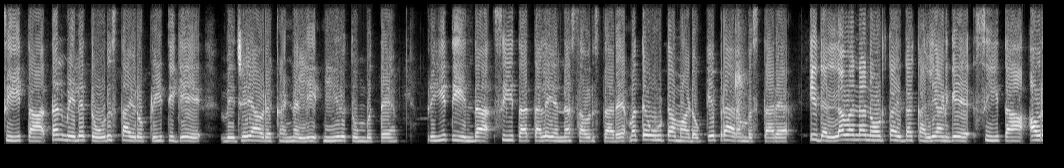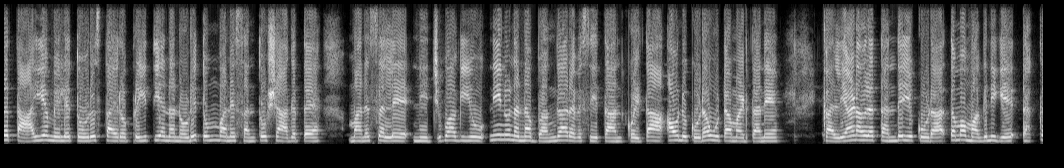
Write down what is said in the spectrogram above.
ಸೀತಾ ತನ್ನ ಮೇಲೆ ತೋರಿಸ್ತಾ ಇರೋ ಪ್ರೀತಿಗೆ ವಿಜಯ ಅವರ ಕಣ್ಣಲ್ಲಿ ನೀರು ತುಂಬುತ್ತೆ. ಪ್ರೀತಿಯಿಂದ ಸೀತಾ ತಲೆಯನ್ನ ಸವರಿಸ್ತಾರೆ ಮತ್ತೆ ಊಟ ಮಾಡೋಕೆ ಪ್ರಾರಂಭಿಸ್ತಾರೆ. ಇದೆಲ್ಲವನ್ನ ನೋಡ್ತಾ ಇದ್ದ ಕಲ್ಯಾಣ್ಗೆ ಸೀತಾ ಅವರ ತಾಯಿಯ ಮೇಲೆ ತೋರಿಸ್ತಾ ಇರೋ ಪ್ರೀತಿಯನ್ನ ನೋಡಿ ತುಂಬಾನೇ ಸಂತೋಷ ಆಗತ್ತೆ. ಮನಸ್ಸಲ್ಲೇ ನಿಜವಾಗಿಯೂ ನೀನು ನನ್ನ ಬಂಗಾರವೇ ಸೀತಾ ಅಂದ್ಕೊಳ್ತಾ ಅವನು ಕೂಡ ಊಟ ಮಾಡ್ತಾನೆ. ಕಲ್ಯಾಣ್ ಅವರ ತಂದೆಯು ಕೂಡ ತಮ್ಮ ಮಗನಿಗೆ ತಕ್ಕ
